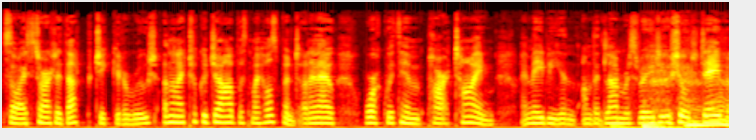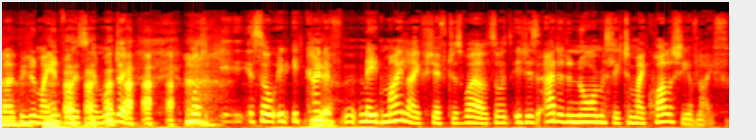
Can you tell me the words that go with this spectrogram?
So I started that particular route, and then I took a job with my husband, and I now work with him part time. I may be in, on the glamorous radio show today, but I'll be doing my invoicing on Monday. But so it, it kind yeah. of made my life shift as well. So it, it has added enormously to my quality of life.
